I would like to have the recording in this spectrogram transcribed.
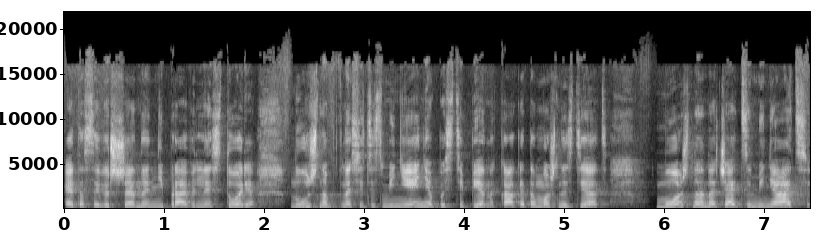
это совершенно неправильная история. Нужно вносить изменения постепенно. Как это можно сделать? Можно начать заменять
